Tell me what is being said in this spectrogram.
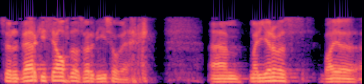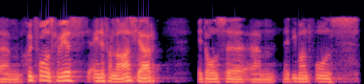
So dit werk dieselfde as wat dit hierso werk. Ehm um, maar die Here was baie ehm um, goed vir ons gewees. Einde van laas jaar het ons 'n ehm um, het iemand vir ons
